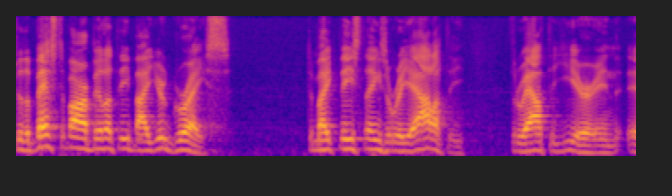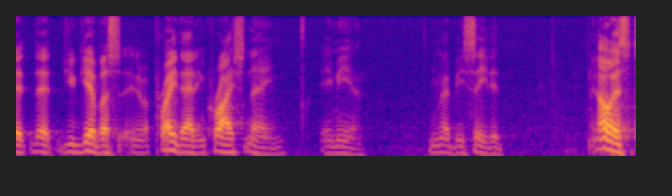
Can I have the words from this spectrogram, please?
to the best of our ability by your grace to make these things a reality throughout the year in, it, that you give us. And I pray that in Christ's name. Amen. You may be seated. You know, as,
